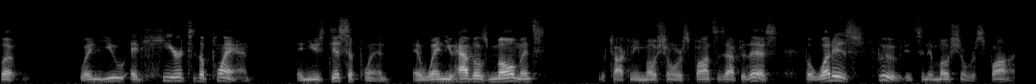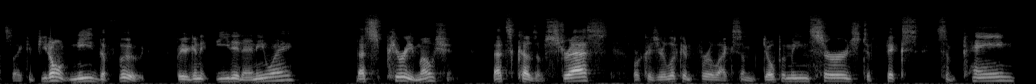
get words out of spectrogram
But when you adhere to the plan and use discipline, and when you have those moments, we're talking emotional responses after this, but what is food? It's an emotional response. Like if you don't need the food, but you're going to eat it anyway, that's pure emotion. That's because of stress or because you're looking for like some dopamine surge to fix some pain.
